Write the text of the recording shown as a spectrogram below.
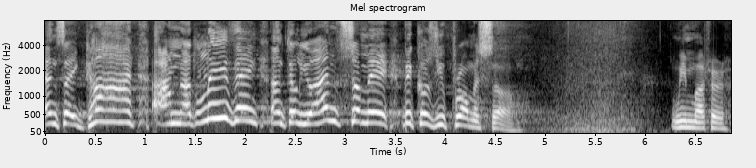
and say, God, I'm not leaving until you answer me because you promised so. We mutter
